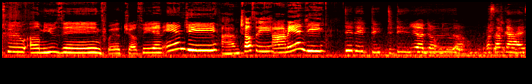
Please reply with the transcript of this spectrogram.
to Amusings with Chelsea and Angie. I'm Chelsea. I'm Angie. Do, do, do. Yeah, don't do that. What's up, guys?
